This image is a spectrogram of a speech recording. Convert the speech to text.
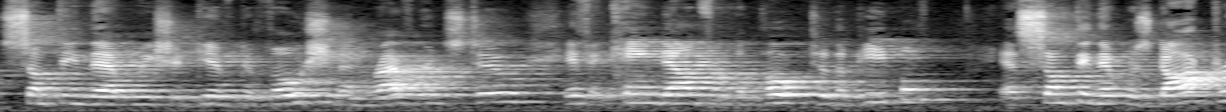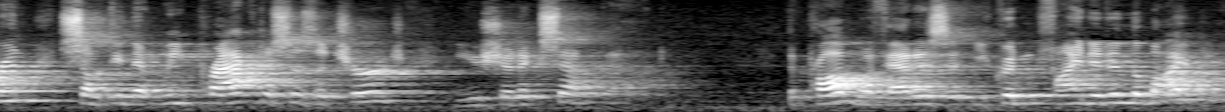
something that we should give devotion and reverence to. If it came down from the Pope to the people as something that was doctrine, something that we practice as a church, you should accept that. The problem with that is that you couldn't find it in the Bible.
